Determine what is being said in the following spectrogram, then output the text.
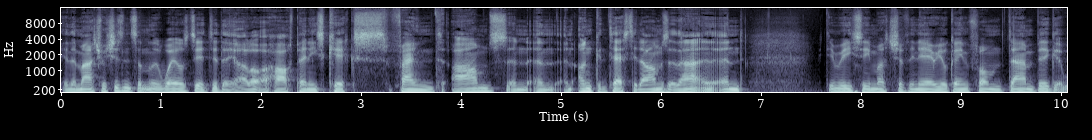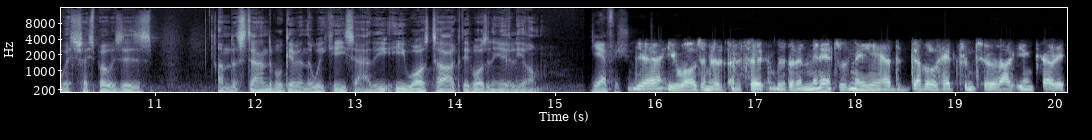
in the match, which isn't something that Wales did, did they? A lot of halfpenny's kicks found arms and, and, and uncontested arms at that, and, and didn't really see much of the aerial game from Dan Biggar, which I suppose is understandable given the week he's had. He, he was targeted, wasn't he, early on? Yeah, for sure. Yeah, he was. And within a minute, wasn't he? He had a double hit from Tuilagi and Curry.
